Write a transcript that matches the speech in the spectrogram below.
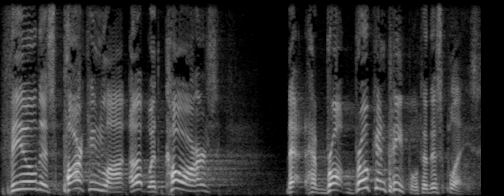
fill this parking lot up with cars that have brought broken people to this place.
